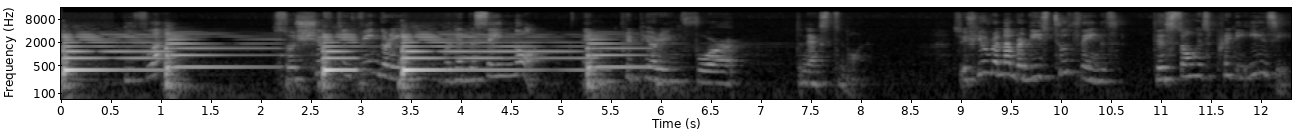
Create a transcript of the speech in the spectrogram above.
B flat. So shifting fingering within the same note and preparing for the next note. So if you remember these two things, this song is pretty easy.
